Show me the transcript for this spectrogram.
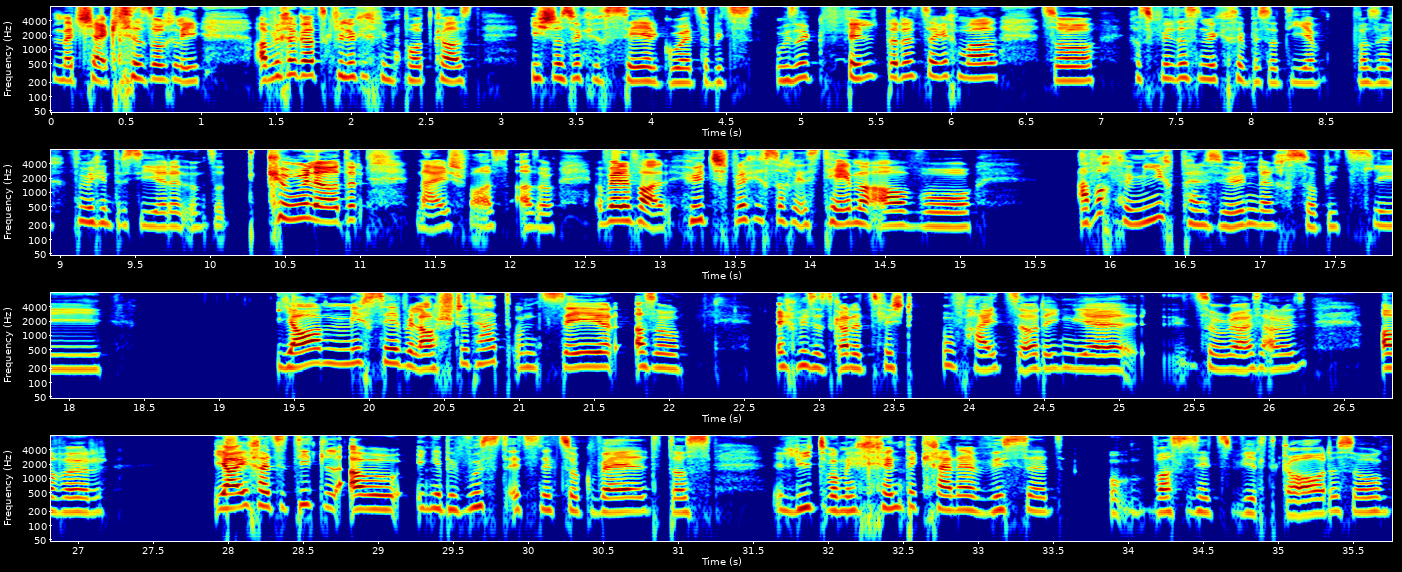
man checkt das so ein bisschen. Aber ich habe das Gefühl, wirklich beim Podcast ist das wirklich sehr gut, so ein bisschen rausgefiltert, sage ich mal. So, ich habe das Gefühl, das sind wirklich so die, die sich für mich interessieren und so coolen, oder? Nein, Spaß. Also, auf jeden Fall, heute spreche ich so ein, ein Thema an, wo einfach für mich persönlich so ein bisschen, ja, mich sehr belastet hat und sehr, also, ich will es jetzt gar nicht zu fest aufheizen oder irgendwie so, weiß auch nicht, aber ja, ich habe den Titel auch irgendwie bewusst jetzt nicht so gewählt, dass Leute, die mich könnten kennen, wissen, um was es jetzt wird gehen oder so.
